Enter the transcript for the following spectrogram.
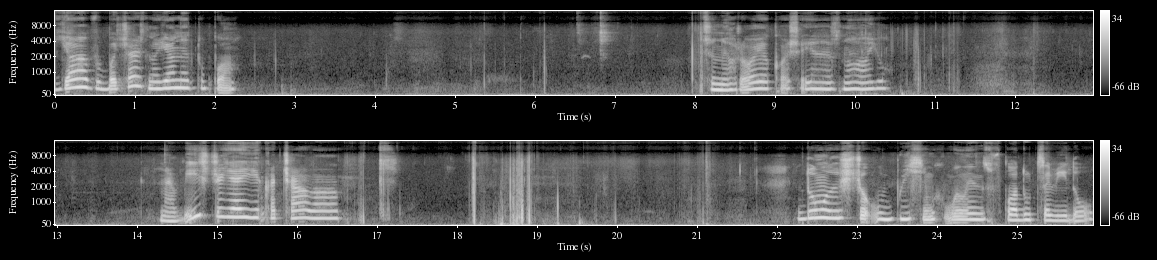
Я вибачаюсь, але я не тупа. Це не гра якась, я не знаю. Навіщо я її качала? Думаю, що у 8 хвилин вкладу це відео.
